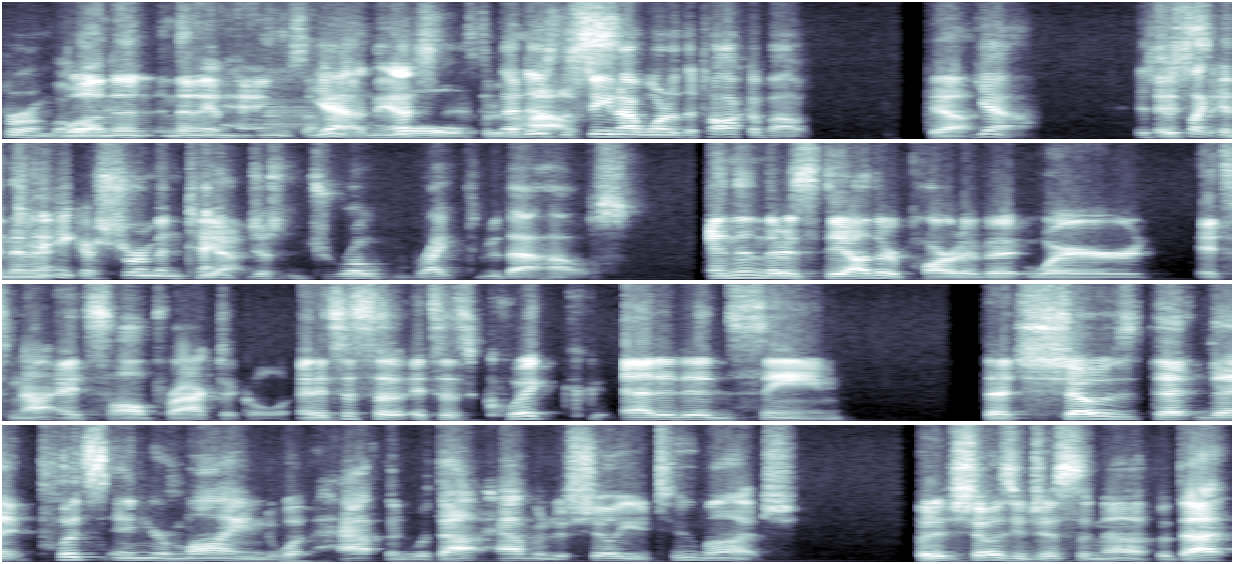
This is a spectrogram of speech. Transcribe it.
for a moment. well and then and then it And, hangs on yeah, I mean that's, that is the scene I wanted to talk about. yeah Yeah, it's, It's- just like a and then it- tank, a Sherman tank, Yeah. just drove right through that house. and then there's the other part of it where it's not it's all practical and it's just a it's this quick edited scene that shows that that puts in your mind what happened without having to show you too much but it shows you just enough but that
